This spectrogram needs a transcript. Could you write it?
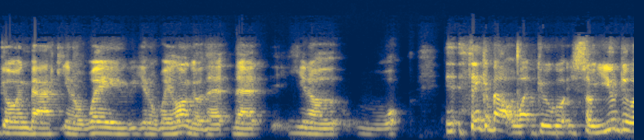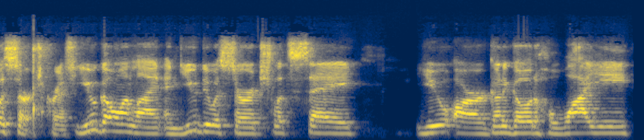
going back, you know, way you know way long ago, that that you know. Think about what Google. So you do a search, Chris. You go online and you do a search. Let's say you are going to go to Hawaii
